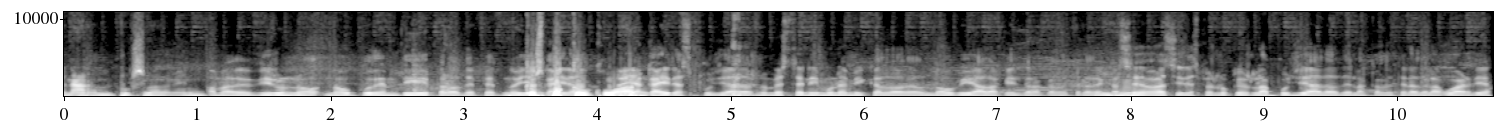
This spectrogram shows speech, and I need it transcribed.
anar aproximadament? Home, de dir-ho no, no ho podem dir, però de fet no hi, ha gaire, calcular. no hi ha gaires pujades. Només tenim una mica la del nou vial aquell de la carretera de Mhm. Caseves i després el que és la pujada de la carretera de la Guàrdia,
